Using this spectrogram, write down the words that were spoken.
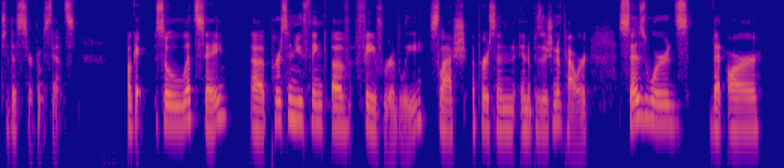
to this circumstance. Okay, so let's say a person you think of favorably, slash a person in a position of power, says words that are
